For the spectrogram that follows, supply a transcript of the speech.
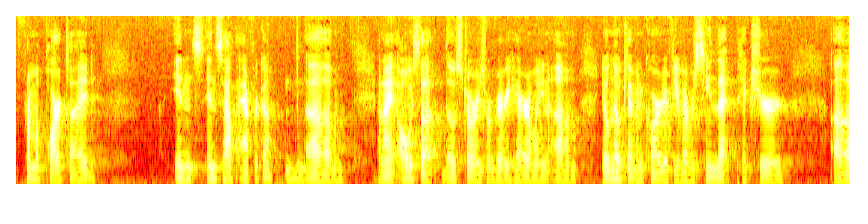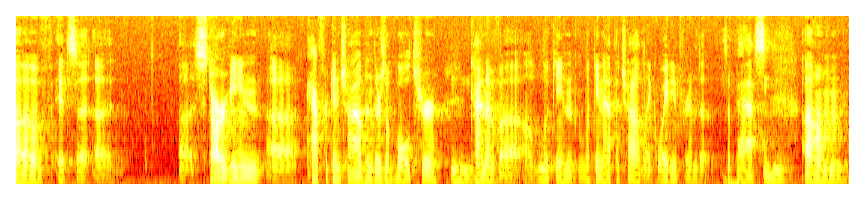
from apartheid in in South Africa. Um, and I always thought those stories were very harrowing. Um, you'll know Kevin Carter if you've ever seen that picture of it's a, a, a starving uh, African child, and there's a vulture kind of uh, looking looking at the child, like waiting for him to to pass. Um,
